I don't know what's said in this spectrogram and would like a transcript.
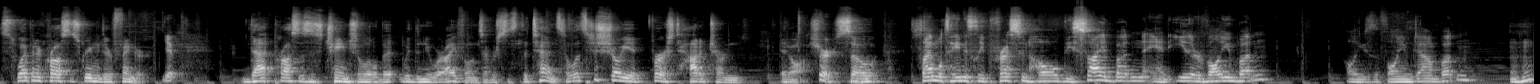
swiping across the screen with your finger. Yep. That process has changed a little bit with the newer iPhones ever since the 10. So let's just show you first how to turn it off. Sure, so simultaneously press and hold the side button and either volume button. I'll use the volume down button. Mm-hmm.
